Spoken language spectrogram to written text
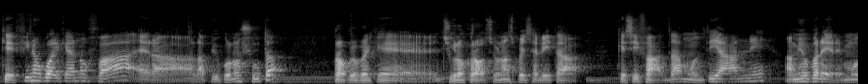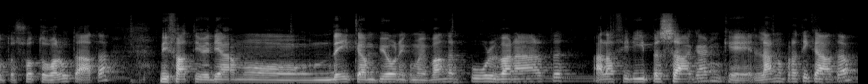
che fino a qualche anno fa era la più conosciuta, proprio perché il ciclocross è una specialità che si fa da molti anni, a mio parere molto sottovalutata, difatti vediamo dei campioni come Van Der Poel, Van Aert, alla Philippe Sagan che l'hanno praticata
